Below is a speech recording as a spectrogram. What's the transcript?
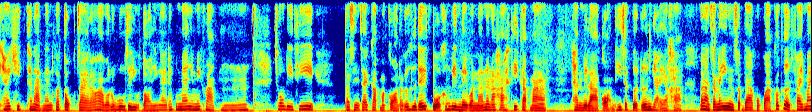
แค่คิดขนาดนั้นก็ตกใจแล้วค่ะว่าลูกๆจะอยู่ต่อยังไง ถ้าคุณแม่ยังไม่กลับโชคดีที่ตัดสินใจกลับมาก่อนแล้วก็คือได้ตั๋วเครื่องบินในวันนั้นนะคะ ที่กลับมาทันเวลาก่อนที่จะเกิดเรื่องใหญ่อะค่ะแล้วหลังจากนั้นอีกหนึ่งสัปดาห์กว่าๆก็เกิดไฟไหม้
